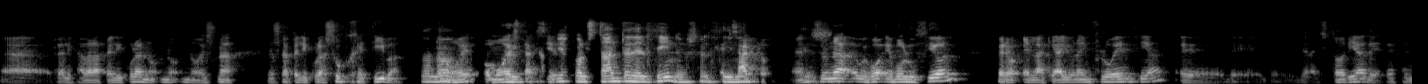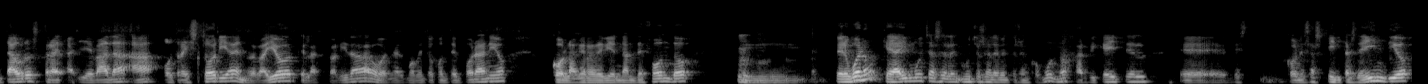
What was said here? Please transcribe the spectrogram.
ah, realizada la película, no, no, no, es una, no es una película subjetiva, no, no, como, es, esta. constante del cine, es el cine. Exacto, es una evolución pero en la que hay una influencia eh, de, la historia de, Centauros llevada a otra historia en Nueva York, en la actualidad o en el momento contemporáneo, con la guerra de Vietnam de fondo. Mm. Mm, pero bueno, que hay muchos elementos en común, ¿no? Harvey Keitel eh, con esas pintas de indio,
